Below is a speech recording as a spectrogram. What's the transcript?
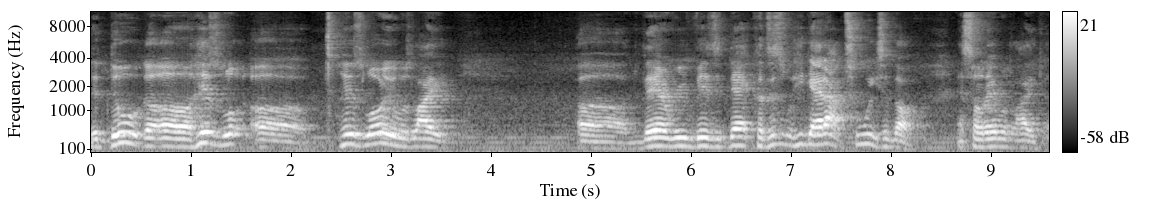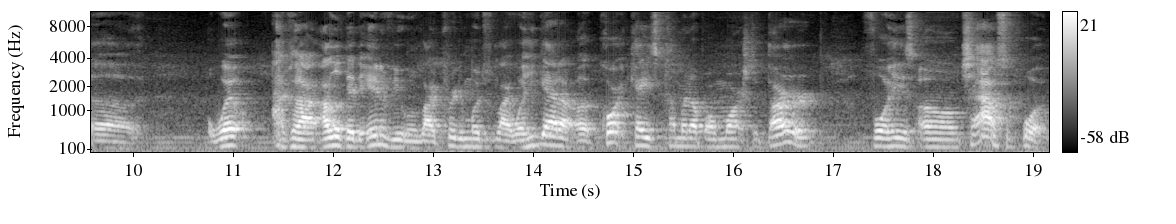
The dude, uh his uh his lawyer was like uh they'll revisit that because this he got out two weeks ago, and so they was like uh well, I I looked at the interview and was like pretty much like, well, he got a, a court case coming up on March the third for his um child support.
